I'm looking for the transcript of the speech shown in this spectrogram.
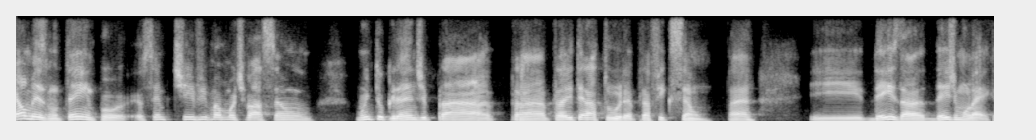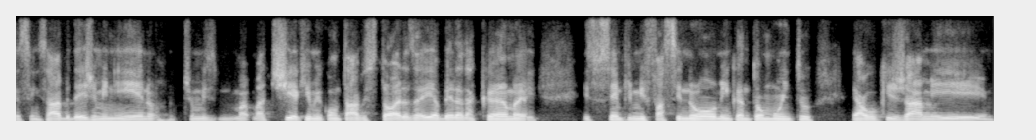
ao mesmo tempo, eu sempre tive uma motivação muito grande para a literatura, para ficção, né? E desde, a, desde moleque, assim, sabe? Desde menino, tinha uma, uma, tia que me contava histórias aí à beira da cama, e isso sempre me fascinou, me encantou muito. É algo que já me.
